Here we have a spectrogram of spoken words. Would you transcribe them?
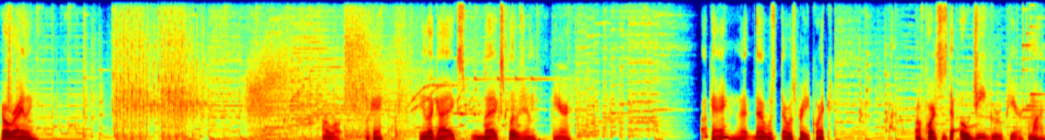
Go, Riley. Oh, well. okay. You like got ex the explosion here. Okay, that that was that was pretty quick. Well, of course, it's the OG group here. Come on.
